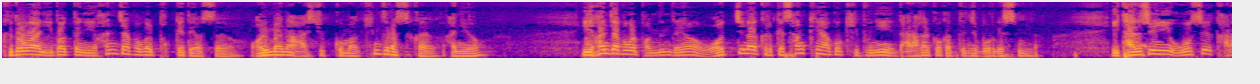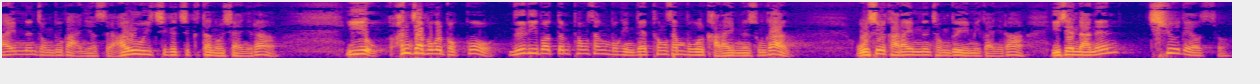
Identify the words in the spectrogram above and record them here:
그동안 입었던 이 환자복을 벗게 되었어요. 얼마나 아쉽고 막 힘들었을까요? 아니요. 이 환자복을 벗는데요. 어찌나 그렇게 상쾌하고 기분이 날아갈 것 같은지 모르겠습니다. 이 단순히 옷을 갈아입는 정도가 아니었어요. 아우, 이 지긋지긋한 옷이 아니라 이 환자복을 벗고 늘 입었던 평상복인데 평상복을 갈아입는 순간 옷을 갈아입는 정도의 의미가 아니라 이제 나는 치유되었어.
